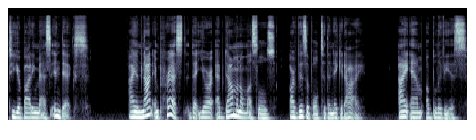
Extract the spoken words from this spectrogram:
to your body mass index. I am not impressed that your abdominal muscles are visible to the naked eye. I am oblivious.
